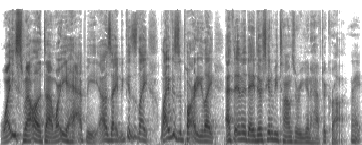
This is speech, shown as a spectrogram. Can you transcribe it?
why you smile all the time why are you happy i was like because like life is a party like at the end of the day there's going to be times where you're going to have to cry Right.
